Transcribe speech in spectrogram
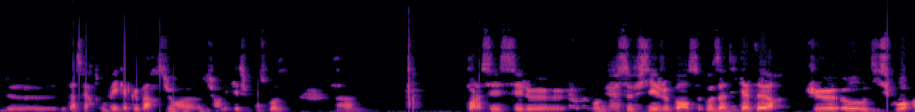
de ne pas se faire tromper quelque part sur mmh. sur les questions qu'on se pose. voilà, c'est c'est le vaut mieux se fier, je pense, aux indicateurs que au discours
